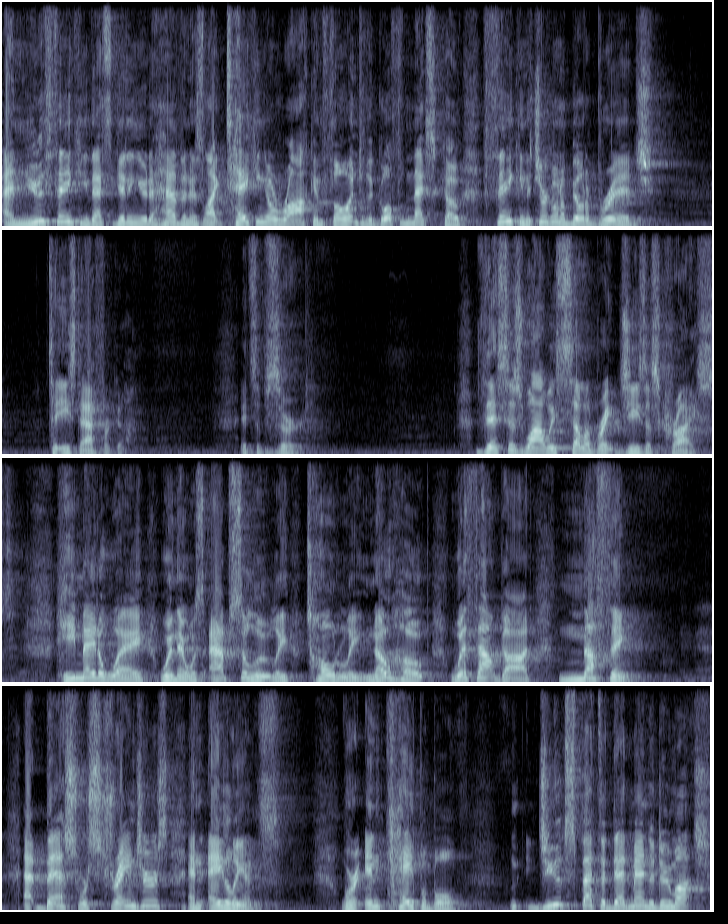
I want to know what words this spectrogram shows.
and you thinking that's getting you to heaven is like taking a rock and throwing it into the Gulf of Mexico, thinking that you're going to build a bridge to East Africa. It's absurd. This is why we celebrate Jesus Christ. He made a way when there was absolutely, totally no hope, without God, nothing. Amen. At best, we're strangers and aliens. We're incapable. Do you expect a dead man to do much?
